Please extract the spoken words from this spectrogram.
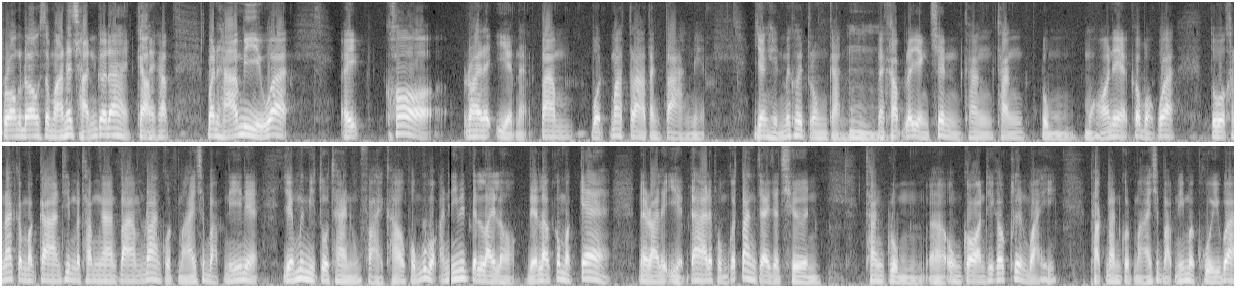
ปรองดองสมานฉันท์ก็ได้ครับนะครับปัญหามีอยู่ว่าไอ้ข้อรายละเอียดน่ะตามบทมาตราต่างๆเนี่ย ยังเห็นไม่ค่อยตรงกันอืมนะครับและอย่างเช่นทางทางกลุ่มหมอเนี่ยก็บอกว่าตัวคณะกรรมการที่มาทำงานตามร่างกฎหมายฉบับนี้เนี่ยยังไม่มีตัวแทนของฝ่ายเขาผมก็บอกอันนี้ไม่เป็นไรหรอก เดี๋ยวเราก็มาแก้ในรายละเอียดได้ แล้วผมก็ตั้งใจจะเชิญทางกลุ่มเออองค์กรที่เขาเคลื่อนไหวผลักดันกฎหมายฉบับนี้มาคุยว่า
